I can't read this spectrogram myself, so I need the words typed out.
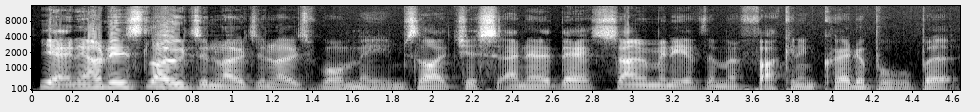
yeah, now there's loads and loads and loads more memes. Like just, and uh, there's so many of them are fucking incredible. But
